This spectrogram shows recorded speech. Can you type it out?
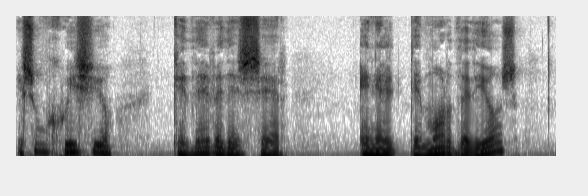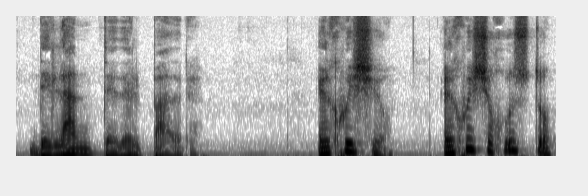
Es un juicio que debe de ser en el temor de Dios delante del Padre. El juicio, el juicio justo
